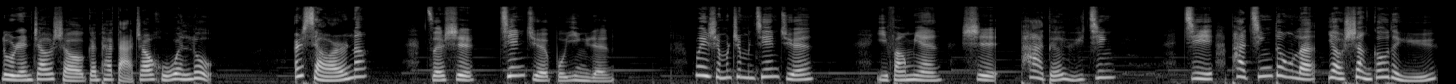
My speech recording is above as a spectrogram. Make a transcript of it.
路人招手跟他打招呼问路，而小儿呢，则是坚决不应人。为什么这么坚决？一方面是怕得鱼惊，即怕惊动了要上钩的鱼；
